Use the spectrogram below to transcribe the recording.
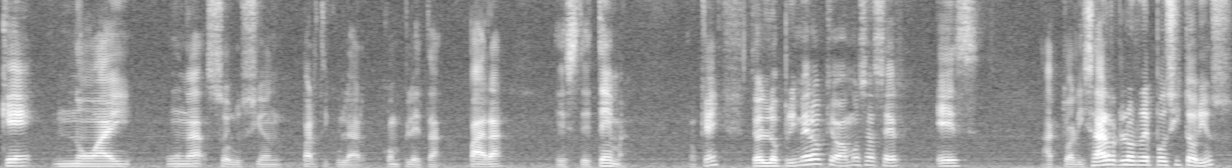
que no hay una solución particular completa para este tema. ¿Ok? Entonces lo primero que vamos a hacer es actualizar los repositorios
